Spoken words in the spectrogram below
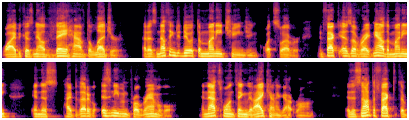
Why? Because now they have the ledger. That has nothing to do with the money changing whatsoever. In fact, as of right now, the money in this hypothetical isn't even programmable. And that's one thing that I kind of got wrong. Is it's not the fact that the,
